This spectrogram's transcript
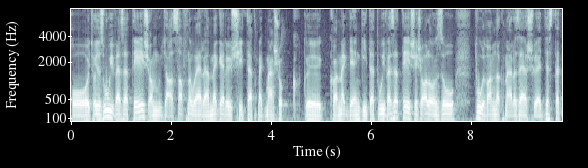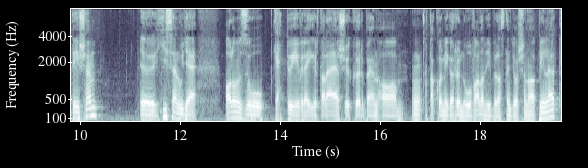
hogy, hogy az új vezetés, ami ugye a Safnauerrel megerősített, meg másokkal meggyengített új vezetés, és Alonso túl vannak már az első egyeztetésem, hiszen ugye Alonso kettő évre írt alá első körben a, hát akkor még a Renault-val, amiből aztán gyorsan Alpin lett,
